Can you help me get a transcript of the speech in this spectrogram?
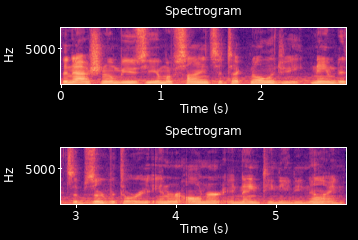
The National Museum of Science and Technology named its observatory in her honor in 1989,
